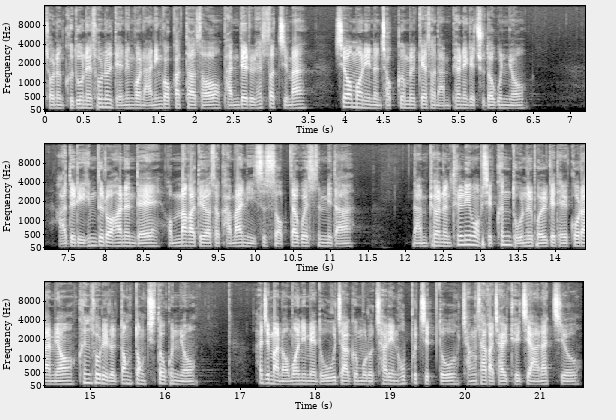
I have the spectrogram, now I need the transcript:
저는 그 돈에 손을 대는 건 아닌 것 같아서 반대를 했었지만 시어머니는 적금을 깨서 남편에게 주더군요. 아들이 힘들어 하는데 엄마가 되어서 가만히 있을 수 없다고 했습니다. 남편은 틀림없이 큰 돈을 벌게 될 거라며 큰 소리를 떵떵 치더군요. 하지만 어머님의 노후 자금으로 차린 호프집도 장사가 잘 되지 않았지요.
